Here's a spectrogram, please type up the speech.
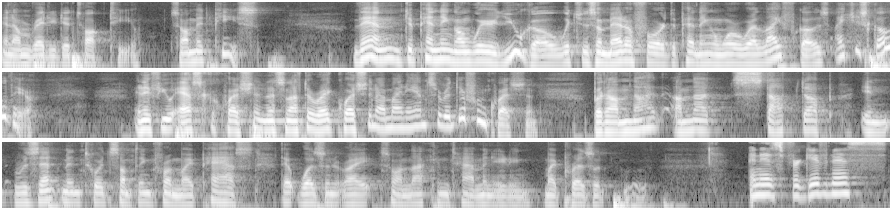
and I'm ready to talk to you. So I'm at peace. Then, depending on where you go, which is a metaphor depending on where, where life goes, I just go there. And if you ask a question that's not the right question, I might answer a different question but I'm not I'm not stopped up in resentment towards something from my past that wasn't right, so I'm not contaminating my present. And is forgiveness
